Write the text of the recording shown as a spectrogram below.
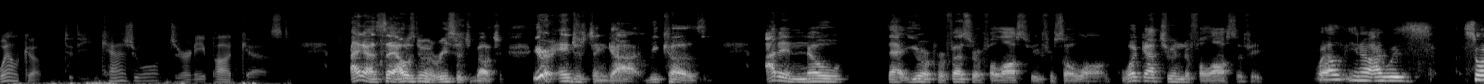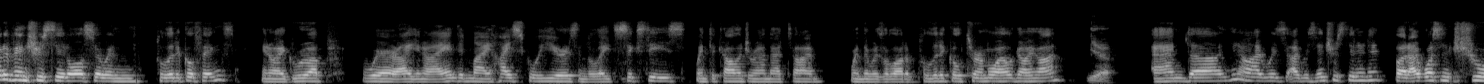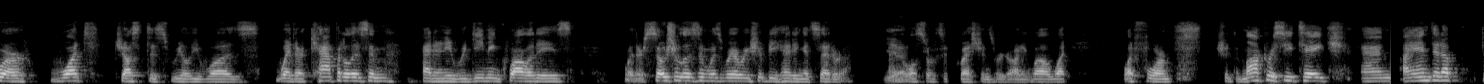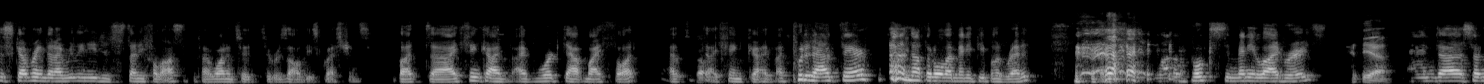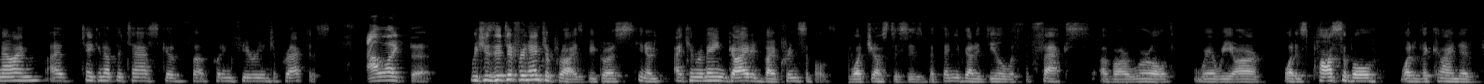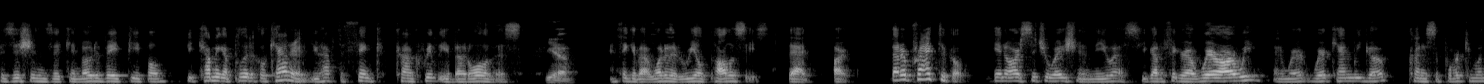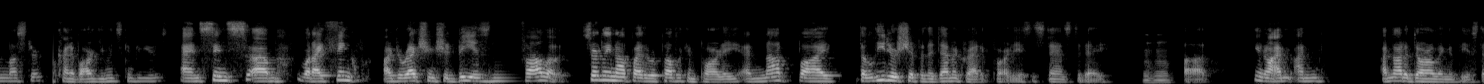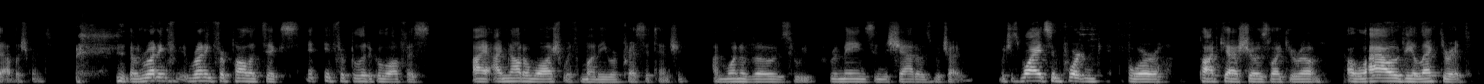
Welcome to the Casual Journey Podcast. I gotta say, I was doing research about you. You're an interesting guy because I didn't know that you're a professor of philosophy for so long. What got you into philosophy? Well, you know, I was sort of interested also in political things. You know, I grew up where I, you know, I ended my high school years in the late 60s, went to college around that time when there was a lot of political turmoil going on. Yeah. And uh, you know, I was I was interested in it, but I wasn't sure what justice really was, whether capitalism had any redeeming qualities, whether socialism was where we should be heading, etc. Yeah. And all sorts of questions regarding, well, what what form should democracy take? And I ended up discovering that I really needed to study philosophy if I wanted to, to resolve these questions. But uh, I think I've, I've worked out my thought. I, I think I've, I've put it out there. Not that all that many people have read it. a lot of books in many libraries. yeah. And uh, so now I'm, I've taken up the task of uh, putting theory into practice, I like that. which is a different enterprise because, you know, I can remain guided by principles, what justice is, but then you've got to deal with the facts of our world, where we are, what is possible, what are the kind of positions that can motivate people. Becoming a political candidate, you have to think concretely about all of this Yeah. And think about what are the real policies that are that are practical in our situation in the US. You got to figure out where are we and where where can we go? What kind of support can one muster? What kind of arguments can be used? And since um, what I think our direction should be is followed, certainly not by the Republican Party and not by the leadership of the Democratic Party as it stands today. hmm Uh, you know, I'm I'm I'm not a darling of the establishment. so running running for politics, in, in for political office, I, I'm not awash with money or press attention. I'm one of those who remains in the shadows, which I which is why it's important for podcast shows like your own. Allow the electorate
